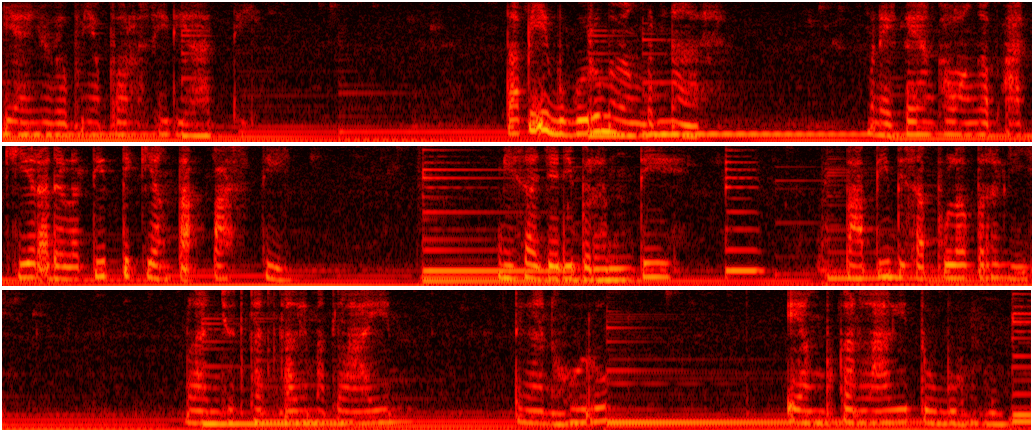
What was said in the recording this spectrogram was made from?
yang juga punya porsi di hati. Tapi ibu guru memang benar. Mereka yang kau anggap akhir adalah titik yang tak pasti. Bisa jadi berhenti, tapi bisa pula pergi. Melanjutkan kalimat lain dengan huruf yang bukan lagi tubuhmu.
